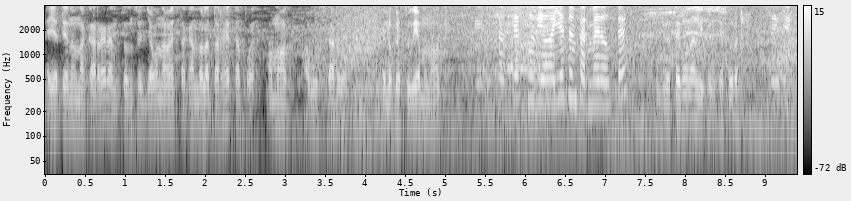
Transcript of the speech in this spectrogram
ella tiene una carrera, entonces ya una vez sacando la tarjeta, pues vamos a, a buscar de, de lo que estudiamos nosotros. ¿Usted qué estudió? ¿Ella es enfermera usted? Yo tengo una licenciatura ¿De- ¿En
